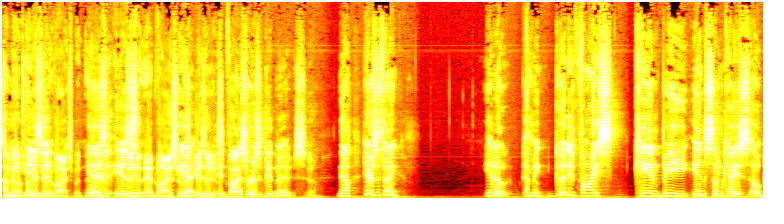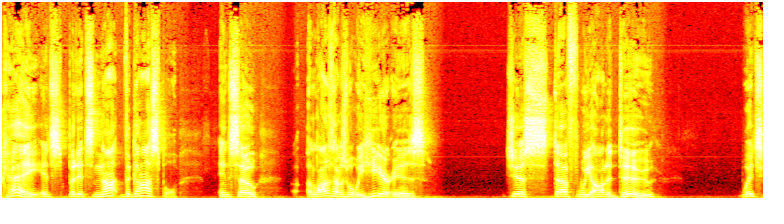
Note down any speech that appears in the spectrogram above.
I mean, is it good advice, but yeah? Is it is, is it advice or is it good is news? it advice or is it good news? Yeah. Now, here's the thing. You know, I mean, good advice can be in some cases okay. It's but it's not the gospel, and so a lot of times what we hear is just stuff we ought to do which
